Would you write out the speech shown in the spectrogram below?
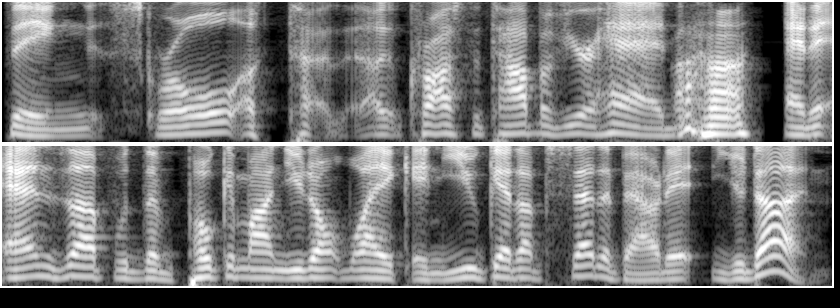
thing scroll ac- across the top of your head Uh huh. and it ends up with the Pokemon you don't like and you get upset about it, you're done.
